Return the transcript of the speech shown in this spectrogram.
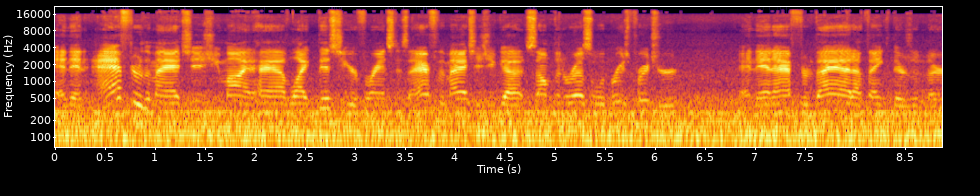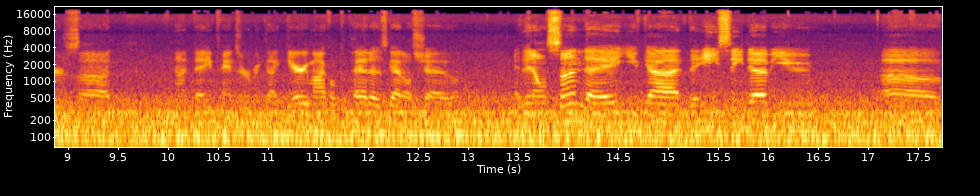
and then after the matches, you might have like this year, for instance. After the matches, you got something to wrestle with Bruce Pritchard, and then after that, I think there's a, there's uh, not Dave Penzer, but like Gary Michael Cappetta's got a show, and then on Sunday you've got the ECW. Uh,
